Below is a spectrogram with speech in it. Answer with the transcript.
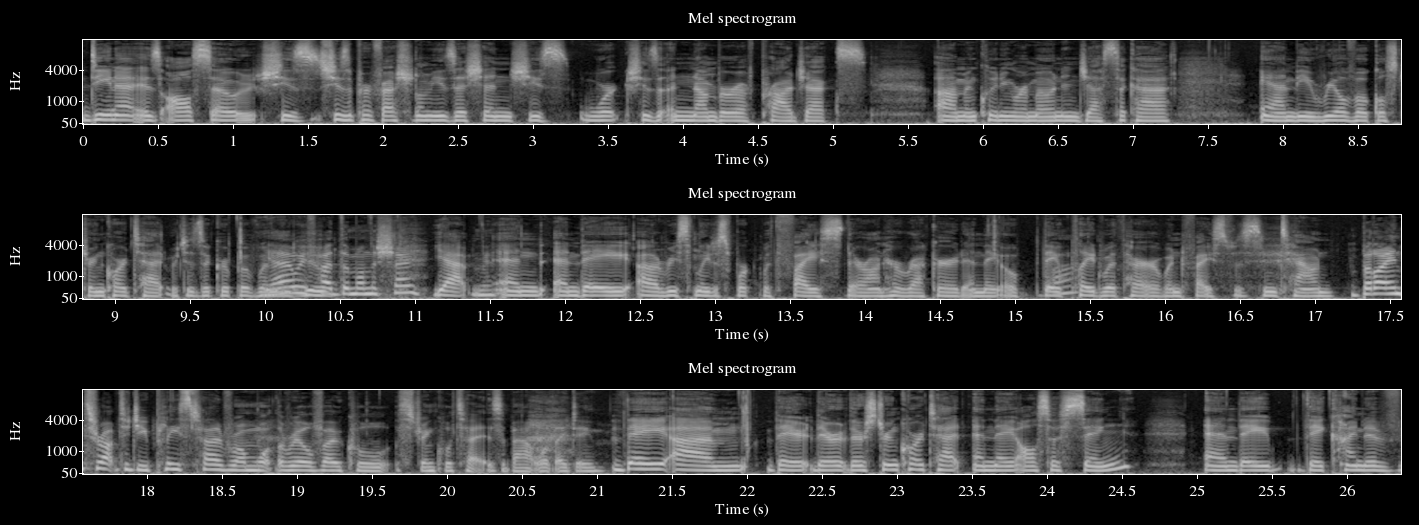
Dina is also she's she's a professional musician. She's worked. She's a number of projects, um, including Ramon and Jessica. And the Real Vocal String Quartet, which is a group of women. yeah, we've who- had them on the show. yeah, and and they uh, recently just worked with Feist. They're on her record, and they op- they Ah. played with her when Feist was in town. But I interrupted you. Please tell everyone what the real vocal string quartet is about. What they do. They um they're they're they're string quartet, and they also sing, and they they kind of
